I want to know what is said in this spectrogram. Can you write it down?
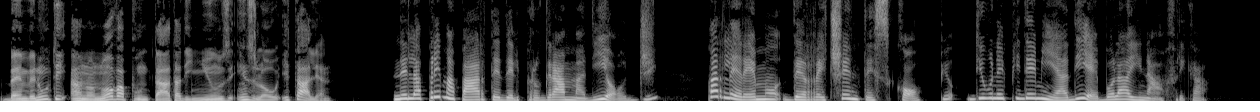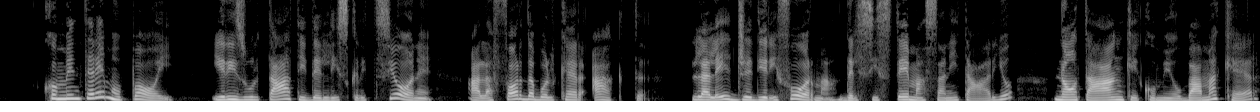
Benvenuti a una nuova puntata di News in Slow Italian. Nella prima parte del programma di oggi parleremo del recente scoppio di un'epidemia di Ebola in Africa. Commenteremo poi i risultati dell'iscrizione all'Affordable Care Act, la legge di riforma del sistema sanitario, nota anche come Obamacare,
